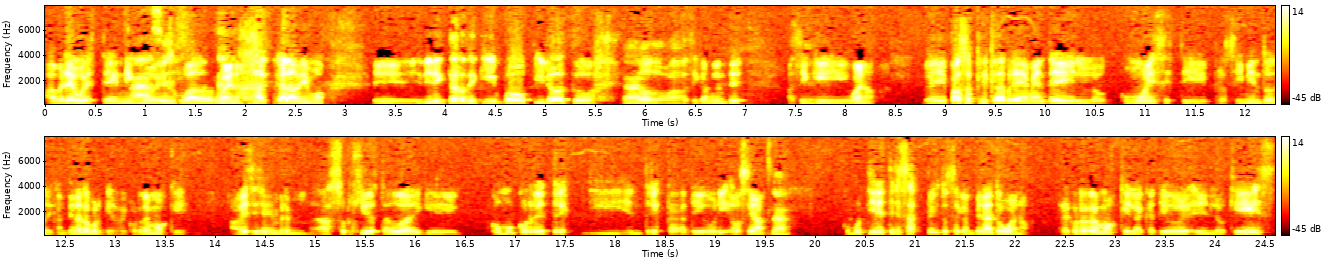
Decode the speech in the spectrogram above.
Abreu es técnico, ah, es jugador, bueno, acá lo mismo. Eh, director de equipo, piloto, todo básicamente. Así que bueno, eh, paso a explicar brevemente lo, cómo es este procedimiento de campeonato, porque recordemos que a veces siempre ha surgido esta duda de que cómo corre tres en tres categorías, o sea, cómo tiene tres aspectos el campeonato. Bueno, recordemos que la categoría, en lo que es,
